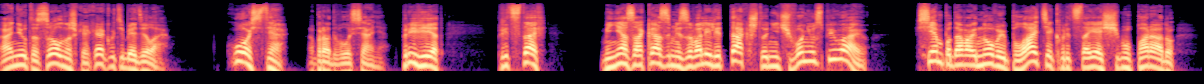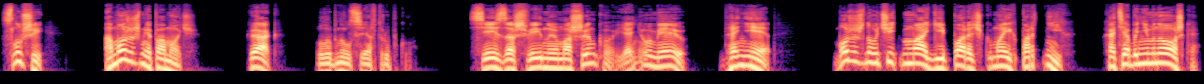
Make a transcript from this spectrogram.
«Анюта, солнышко, как у тебя дела?» «Костя!» — обрадовалась Аня. «Привет! Представь, меня заказами завалили так, что ничего не успеваю. Всем подавай новые платья к предстоящему параду. Слушай, а можешь мне помочь?» «Как?» — улыбнулся я в трубку. Сесть за швейную машинку я не умею. Да нет. Можешь научить магии парочку моих портних? Хотя бы немножко.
